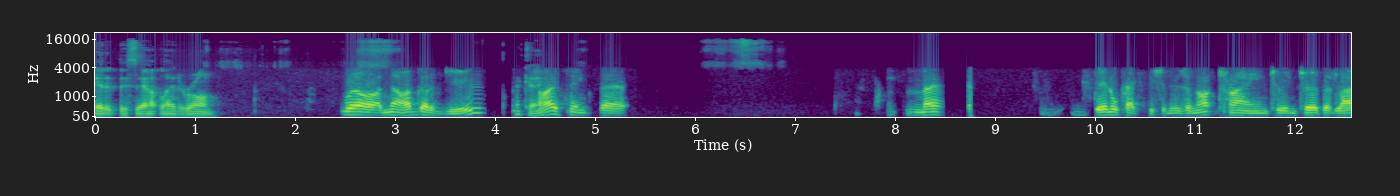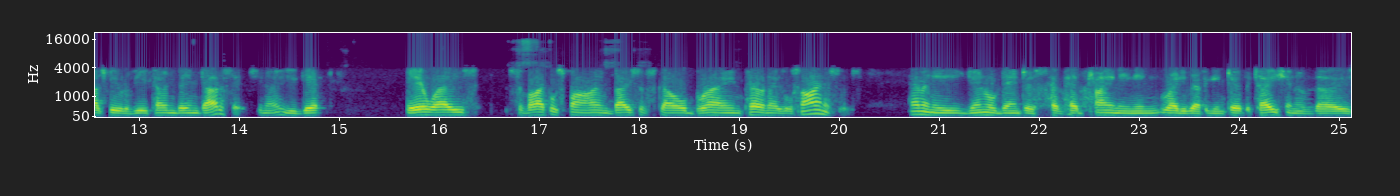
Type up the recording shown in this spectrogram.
edit this out later on? Well, no, I've got a view. Okay. I think that dental practitioners are not trained to interpret large field of view cone beam data sets. You know, you get airways, cervical spine, base of skull, brain, paranasal sinuses. How many general dentists have had training in radiographic interpretation of those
